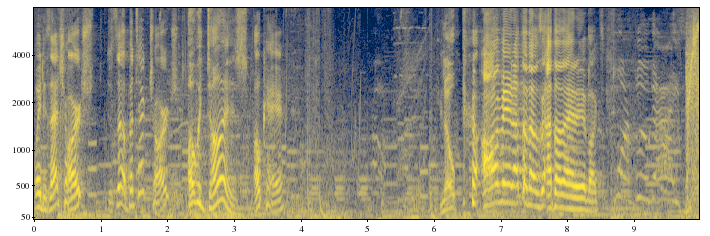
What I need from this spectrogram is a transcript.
Wait, does that charge? Does the attack charge? Oh, it does. Okay. Nope. oh man, I thought that was I thought that had a hitbox. Come on, blue guys. Just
